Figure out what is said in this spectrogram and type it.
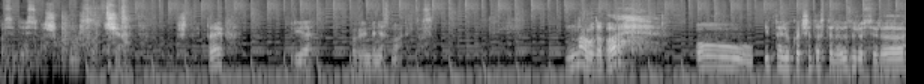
pasidėsiu aš kur nors va čia. Štai taip, prie pagrindinės matricos. Na, o dabar. O, įtariu, kad šitas televizorius yra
